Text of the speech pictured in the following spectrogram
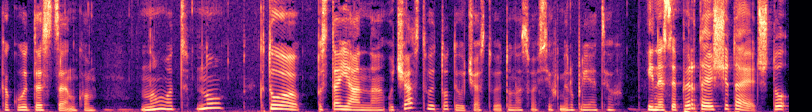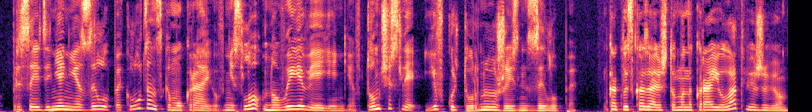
какую-то сценку. Ну вот, ну, кто постоянно участвует, тот и участвует у нас во всех мероприятиях. Инесса Пертая считает, что присоединение Зылупы к Лудзенскому краю внесло новые веяния, в том числе и в культурную жизнь Зылупы. Как вы сказали, что мы на краю Латвии живем,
